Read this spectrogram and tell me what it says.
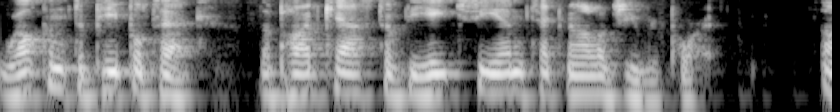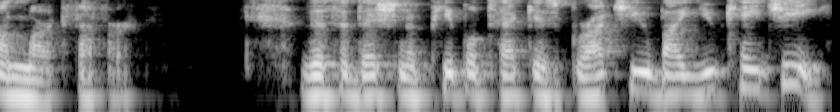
Welcome to People Tech, the podcast of the HCM Technology Report. I'm Mark Feffer. This edition of People Tech is brought to you by UKG,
